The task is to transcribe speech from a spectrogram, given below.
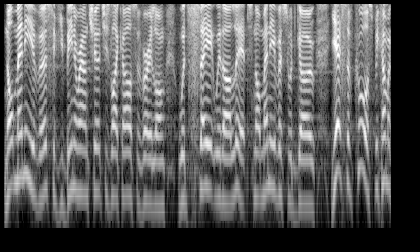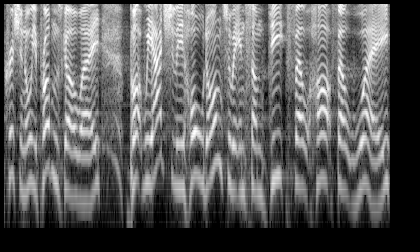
Not many of us, if you've been around churches like ours for very long, would say it with our lips. Not many of us would go, Yes, of course, become a Christian, all your problems go away. But we actually hold on to it in some deep felt, heartfelt way.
